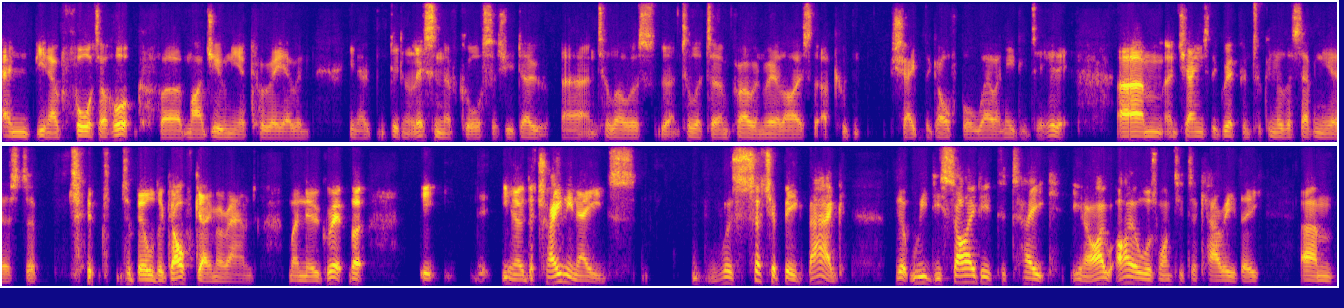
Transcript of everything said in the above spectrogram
and you know, fought a hook for my junior career, and you know, didn't listen, of course, as you do, uh, until I was until I turned pro and realised that I couldn't shape the golf ball where I needed to hit it, um, and changed the grip, and took another seven years to to, to build a golf game around my new grip. But it, you know, the training aids was such a big bag that we decided to take. You know, I, I always wanted to carry the um,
